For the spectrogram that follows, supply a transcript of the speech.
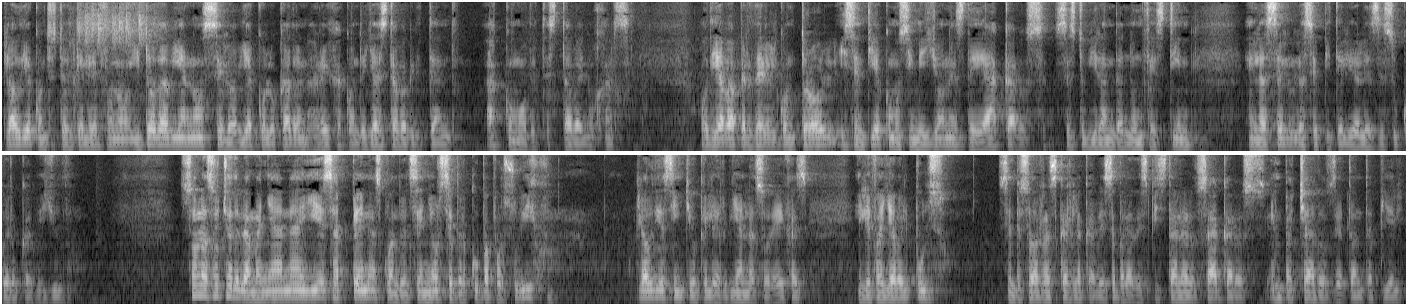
Claudia contestó el teléfono y todavía no se lo había colocado en la oreja cuando ya estaba gritando. Ah, cómo detestaba enojarse. Odiaba perder el control y sentía como si millones de ácaros se estuvieran dando un festín en las células epiteliales de su cuero cabelludo. Son las ocho de la mañana y es apenas cuando el señor se preocupa por su hijo. Claudia sintió que le hervían las orejas y le fallaba el pulso. Se empezó a rascar la cabeza para despistar a los ácaros empachados de tanta piel.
